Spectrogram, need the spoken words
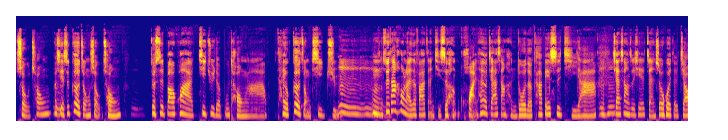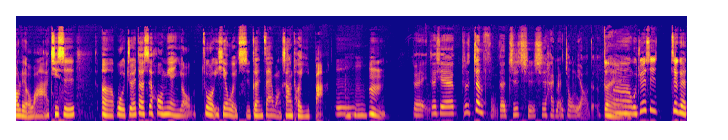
手冲，而且是各种手冲，就是包括器具的不同啦，它有各种器具，嗯嗯嗯，所以它后来的发展其实很快，它又加上很多的咖啡市集啊，加上这些展售会的交流啊，其实。呃，我觉得是后面有做一些维持，跟再往上推一把。嗯哼嗯，对，这些就是政府的支持是还蛮重要的。对，嗯，我觉得是这个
